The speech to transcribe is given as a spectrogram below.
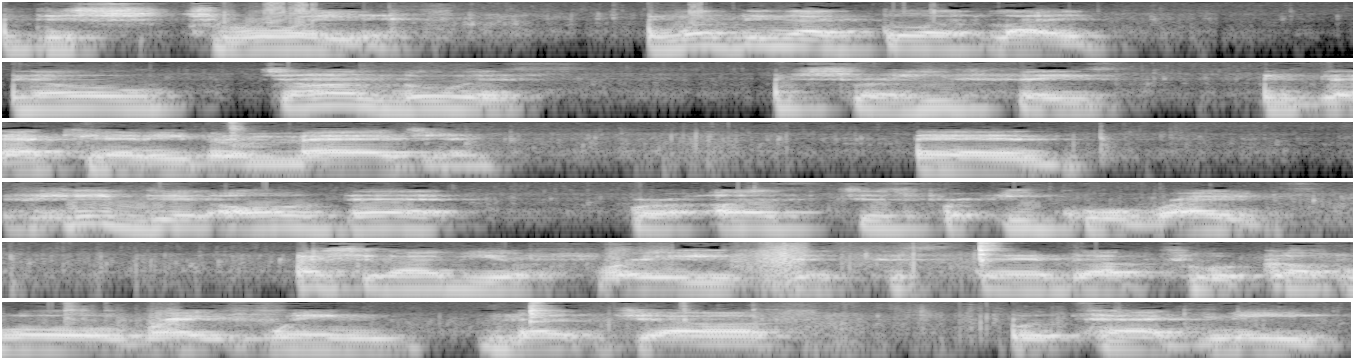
to destroy it. And one thing I thought, like, you know, John Lewis, I'm sure he faced things that I can't even imagine. And he did all that for us just for equal rights, why should I be afraid just to stand up to a couple right wing nut jobs who attack me?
